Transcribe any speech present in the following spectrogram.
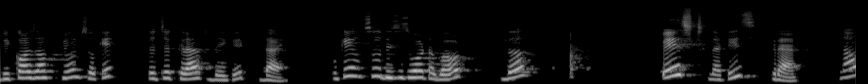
because of fumes, okay, such a crab they get die. Okay, so this is what about the pest that is crab. Now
